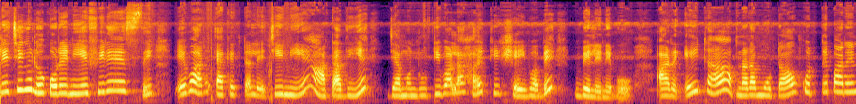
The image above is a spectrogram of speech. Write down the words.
লেচিগুলো করে নিয়ে ফিরে এসছি। এবার এক একটা লেচি নিয়ে আটা দিয়ে যেমন রুটি বলা হয়, ঠিক সেইভাবে বেলে নেব। আর এইটা আপনারা মোটাও করতে পারেন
